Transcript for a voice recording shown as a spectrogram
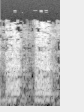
الَّذِينَ كَذَبُوا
